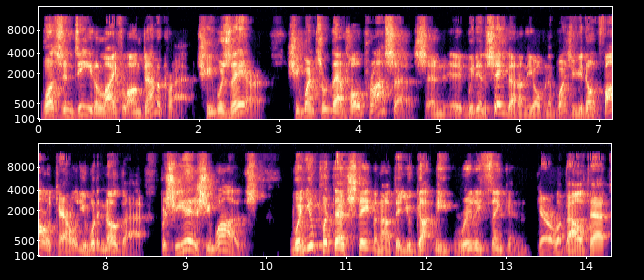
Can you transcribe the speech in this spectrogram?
was indeed a lifelong Democrat. She was there. She went through that whole process. And we didn't say that on the opening points. If you don't follow Carol, you wouldn't know that. But she is, she was. When you put that statement out there, you got me really thinking, Carol, about that.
